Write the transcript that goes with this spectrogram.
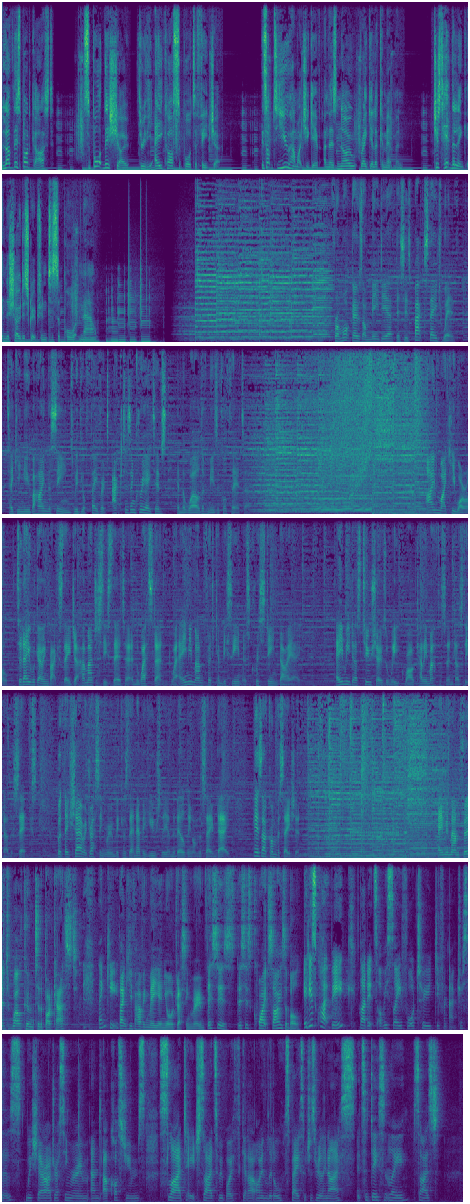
Love this podcast? Support this show through the Acast supporter feature. It's up to you how much you give, and there's no regular commitment. Just hit the link in the show description to support now. From What Goes On Media, this is Backstage With, taking you behind the scenes with your favourite actors and creatives in the world of musical theatre. I'm Mikey Worrell. Today we're going backstage at Her Majesty's Theatre in the West End, where Amy Manford can be seen as Christine Daae. Amy does two shows a week, while Kelly Mathieson does the other six, but they share a dressing room because they're never usually in the building on the same day. Here's our conversation. Amy Manford, welcome to the podcast. Thank you. Thank you for having me in your dressing room. This is this is quite sizable. It is quite big, but it's obviously for two different actresses. We share our dressing room and our costumes slide to each side so we both get our own little space, which is really nice. It's a decently sized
